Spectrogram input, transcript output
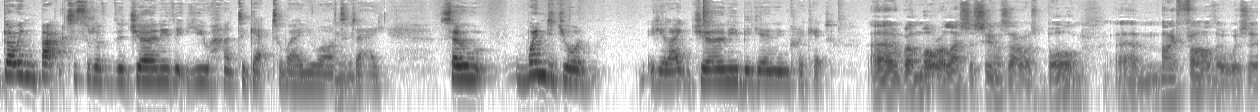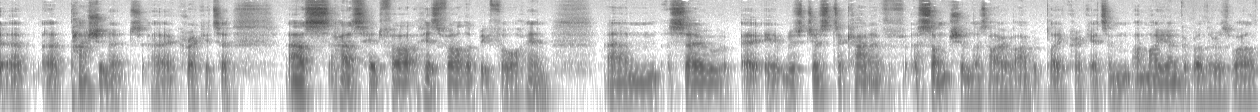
going back to sort of the journey that you had to get to where you are Mm. today? So, when did your, if you like, journey begin in cricket? Uh, well, more or less as soon as I was born. Um, my father was a, a, a passionate uh, cricketer, as has his, fa- his father before him. Um, so uh, it was just a kind of assumption that I, I would play cricket, and, and my younger brother as well.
